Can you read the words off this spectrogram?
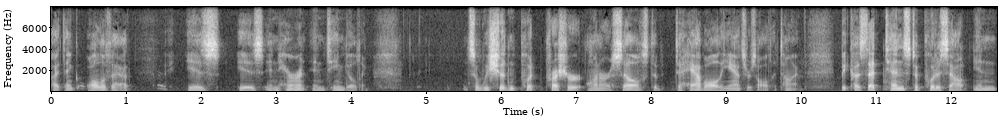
I think all of that is is inherent in team building. So we shouldn't put pressure on ourselves to, to have all the answers all the time, because that tends to put us out in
